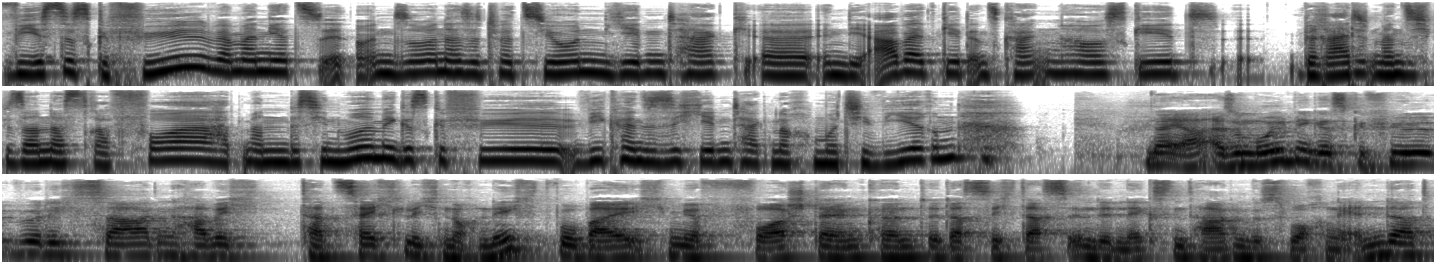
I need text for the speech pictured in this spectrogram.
wie ist das Gefühl, wenn man jetzt in so einer Situation jeden Tag äh, in die Arbeit geht, ins Krankenhaus geht? Bereitet man sich besonders darauf vor? Hat man ein bisschen mulmiges Gefühl? Wie können Sie sich jeden Tag noch motivieren? Naja, also mulmiges Gefühl würde ich sagen, habe ich tatsächlich noch nicht, wobei ich mir vorstellen könnte, dass sich das in den nächsten Tagen bis Wochen ändert.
